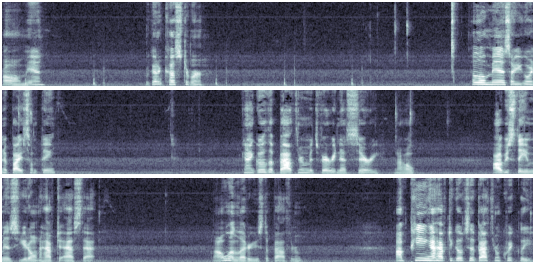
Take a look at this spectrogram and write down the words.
Oh, man. We got a customer. Hello, miss. Are you going to buy something? Can I go to the bathroom? It's very necessary. No. Obviously, miss, you don't have to ask that. I wouldn't let her use the bathroom. I'm peeing. I have to go to the bathroom quickly.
